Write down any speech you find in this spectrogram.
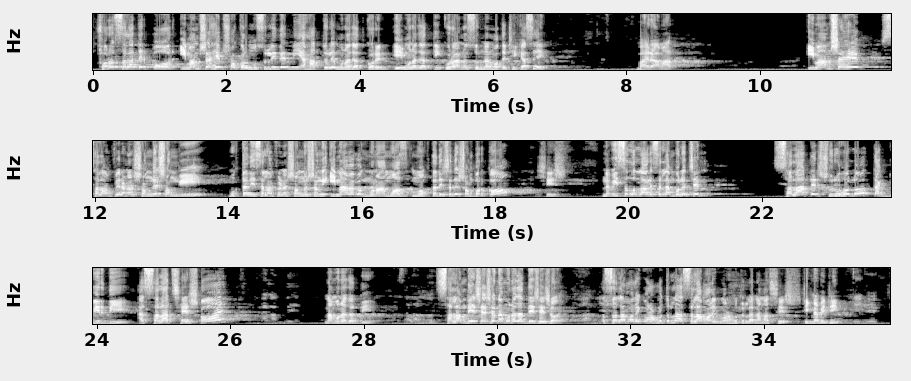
ফরজ সালাতের পর ইমাম সাহেব সকল মুসল্লিদের নিয়ে হাত তুলে মোনাজাত করেন। এই মোনাজাত কি কোরআন ও সুন্নার মতে ঠিক আছে? ভাইরা আমার, ইমাম সাহেব সালাম ফেরানোর সঙ্গে সঙ্গে, মুক্তাদি সালাম ফেরানোর সঙ্গে সঙ্গে ইমাম এবং মুক্তাদির সাথে সম্পর্ক শেষ। নবী আলাইহি সাল্লাম বলেছেন, সালাতের শুরু হলো তাকবীর দিয়ে আর সালাত শেষ হয় না মোনাজাত দিয়ে। সালাম দিয়ে শেষ হয় না, মোনাজাত দিয়ে শেষ হয়? আসসালামু আলাইকুম রহমতুল্লাহ, আসসালামু আলাইকুম রহমতুল্লাহ, নামাজ শেষ। ঠিক না বে ঠিক?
